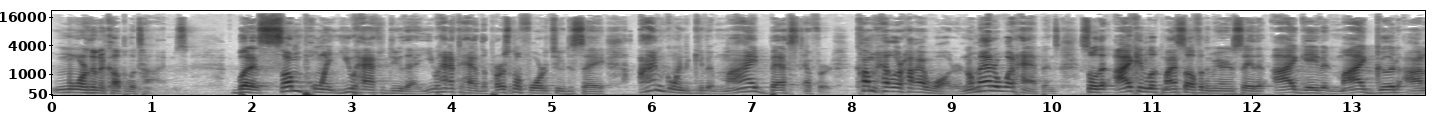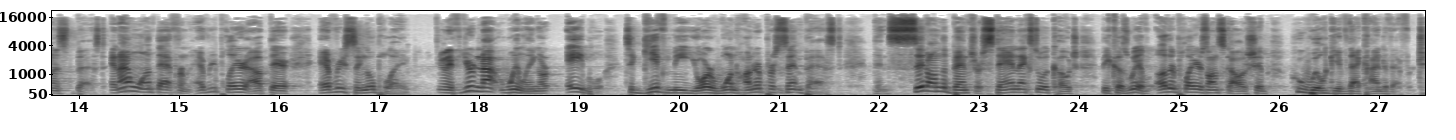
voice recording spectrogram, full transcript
more than a couple of times. But at some point, you have to do that. You have to have the personal fortitude to say, I'm going to give it my best effort, come hell or high water, no matter what happens, so that I can look myself in the mirror and say that I gave it my good, honest best. And I want that from every player out there, every single play. And if you're not willing or able to give me your 100% best, then sit on the bench or stand next to a coach because we have other players on scholarship who will give that kind of effort.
